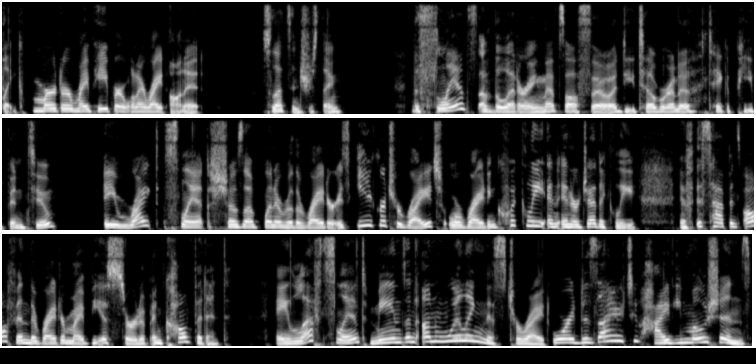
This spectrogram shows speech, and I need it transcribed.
like murder my paper when I write on it. So that's interesting. The slants of the lettering, that's also a detail we're going to take a peep into. A right slant shows up whenever the writer is eager to write or writing quickly and energetically. If this happens often, the writer might be assertive and confident. A left slant means an unwillingness to write or a desire to hide emotions.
